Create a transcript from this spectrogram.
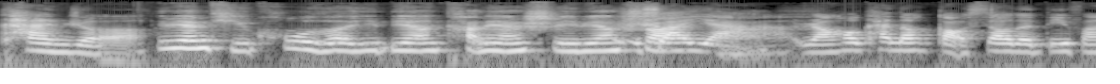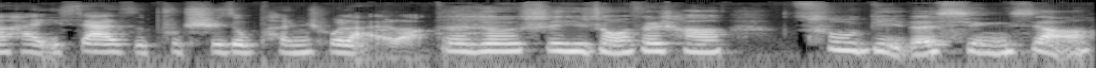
看着一边提裤子一边看电视一边刷牙，然后看到搞笑的地方，还一下子噗嗤就喷出来了。对就是一种非常粗鄙的形象。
